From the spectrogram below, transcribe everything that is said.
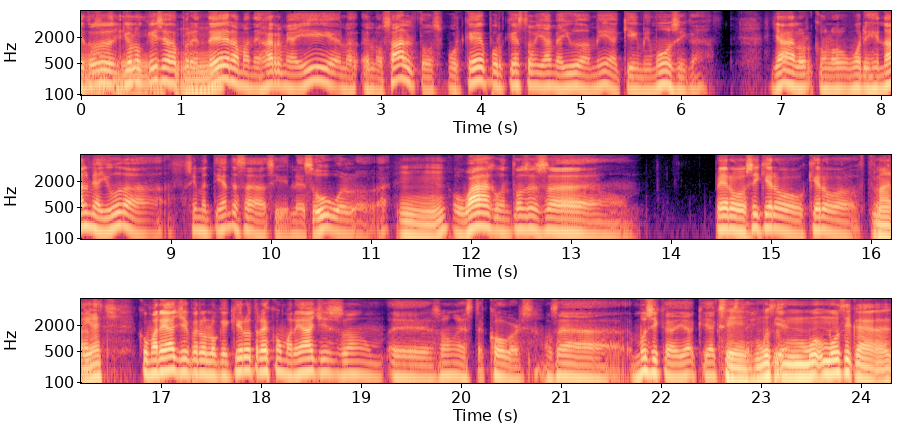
entonces yo lo que hice es aprender a manejarme ahí en, la- en los altos. ¿Por qué? Porque esto ya me ayuda a mí aquí en mi música. Ya lo- con lo original me ayuda, si me entiendes, a, si le subo lo- o bajo. Entonces, ah, pero sí quiero, quiero Mariachi. con mariachi, pero lo que quiero traer con mariachi son, eh, son este, covers, o sea, música ya, que ya Sí, existe. Vie- mu- música.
